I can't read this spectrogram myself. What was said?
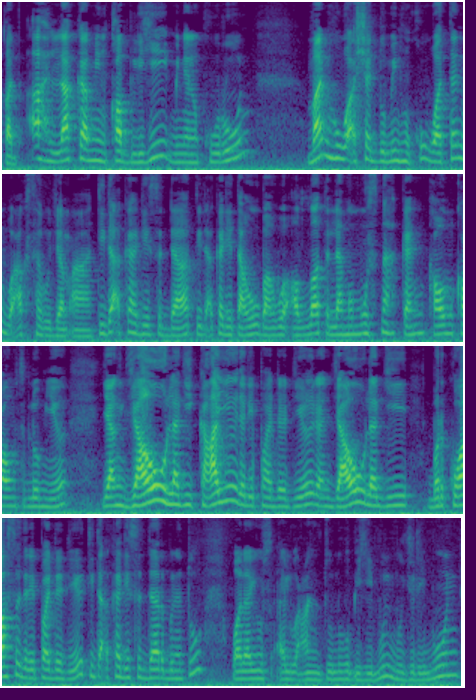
qad ahlaka min qablihi min al-qurun man huwa ashaddu minhu quwwatan wa aktsaru jam'a tidakkah dia sedar tidakkah dia tahu bahawa Allah telah memusnahkan kaum-kaum sebelumnya yang jauh lagi kaya daripada dia dan jauh lagi berkuasa daripada dia? Tidakkah dia sedar benda tu? Wala yusalu an dzunubihimul mujrimun.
